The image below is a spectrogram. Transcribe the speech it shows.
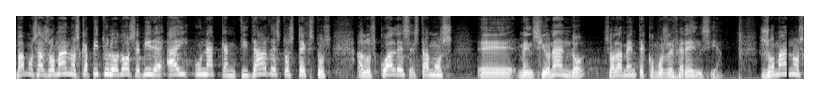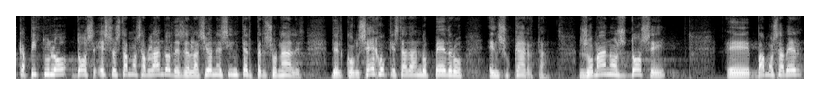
Vamos a Romanos capítulo 12. Mire, hay una cantidad de estos textos a los cuales estamos eh, mencionando solamente como referencia. Romanos capítulo 12, esto estamos hablando de relaciones interpersonales, del consejo que está dando Pedro en su carta. Romanos 12, eh, vamos a ver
